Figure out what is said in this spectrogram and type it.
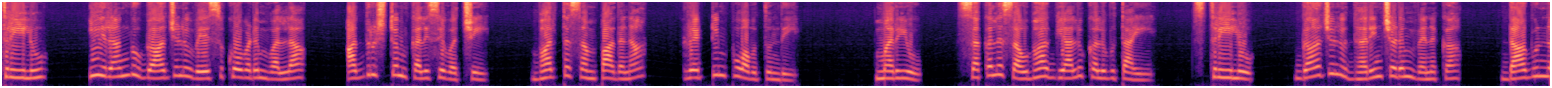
స్త్రీలు ఈ రంగు గాజులు వేసుకోవడం వల్ల అదృష్టం కలిసి వచ్చి భర్త సంపాదన రెట్టింపు అవుతుంది. మరియు సకల సౌభాగ్యాలు కలుగుతాయి. స్త్రీలు గాజులు ధరించడం వెనక దాగున్న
